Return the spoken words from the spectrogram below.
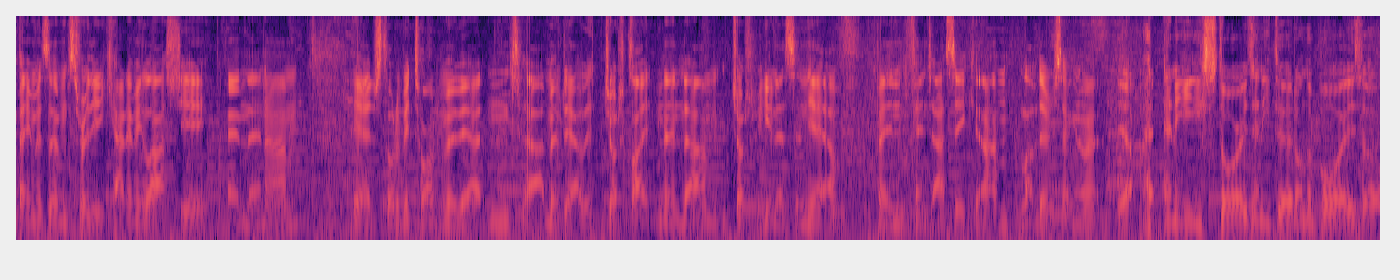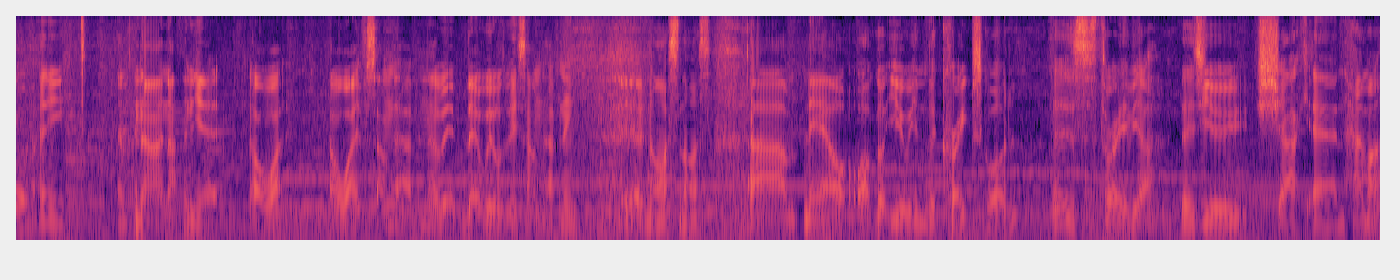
been with them through the academy last year, and then um, yeah, just thought it'd be time to move out, and uh, moved out with Josh Clayton and um, Josh McGuinness, and yeah, I've been fantastic. Um, loved every second of it. Yeah. Any stories? Any dirt on the boys or any? anything? No, nothing yet. I'll wait. I'll wait for something to happen. There'll be, there will be something happening. Yeah, nice, nice. Um, now I've got you in the creep squad. There's three of you. There's you, Shaq, and Hammer.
